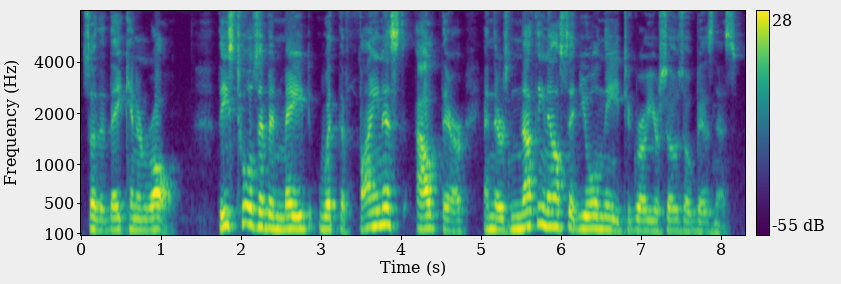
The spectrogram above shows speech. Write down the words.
so that they can enroll. These tools have been made with the finest out there, and there's nothing else that you will need to grow your Sozo business.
